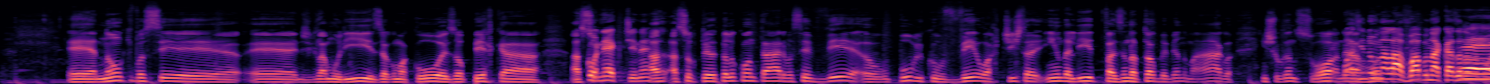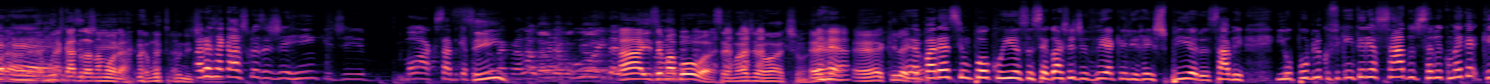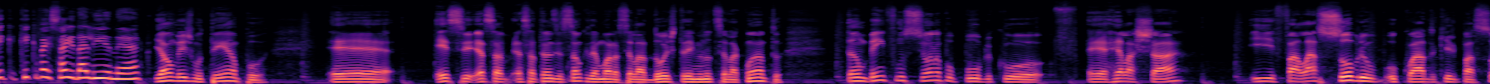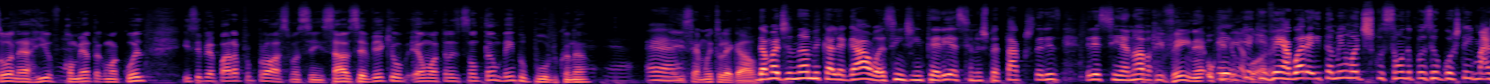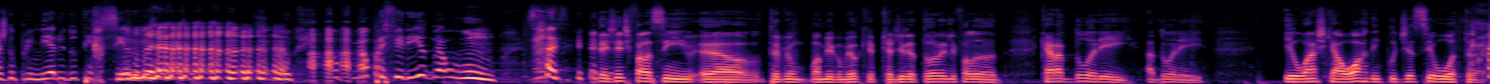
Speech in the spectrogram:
é, não que você é, desglamorize alguma coisa ou perca a Conecte, né? a, a surpresa. Pelo contrário, você vê, o público vê o artista indo ali, fazendo a troca, bebendo uma água, enxugando suor. né? Quase indo na lavabo na casa da É, namorada. é. né? É na muito casa da namorada. É muito bonitinho. Parece aquelas coisas de rink, de box, sabe? Que a Sim. pessoa vai pra lá, o cara cuida. Ah, isso é uma boa. Essa imagem é ótima. É, é, que legal. É, parece um pouco isso. Você gosta de ver aquele respiro, sabe? E o público fica interessado de saber como é que, que, que, que vai sair dali, né? E ao mesmo tempo, é, esse, essa, essa transição que demora, sei lá, dois, três minutos, sei lá quanto, também funciona para o público é, relaxar e falar sobre o, o quadro que ele passou, né? Rio, comenta alguma coisa e se prepara para o próximo, assim, sabe? Você vê que o- é uma transição também para o público, né? É. Isso é muito legal. Dá uma dinâmica legal, assim, de interesse no espetáculo, interesse, interesse se renova. O que vem, né? O que É, vem o que, agora? que vem agora? E também uma discussão, depois eu gostei mais do primeiro e do terceiro. do. O meu preferido é o um, sabe? E tem gente que fala assim, é, teve um amigo meu que, que é diretor, ele falou, cara, adorei, adorei. Eu acho que a ordem podia ser outra.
